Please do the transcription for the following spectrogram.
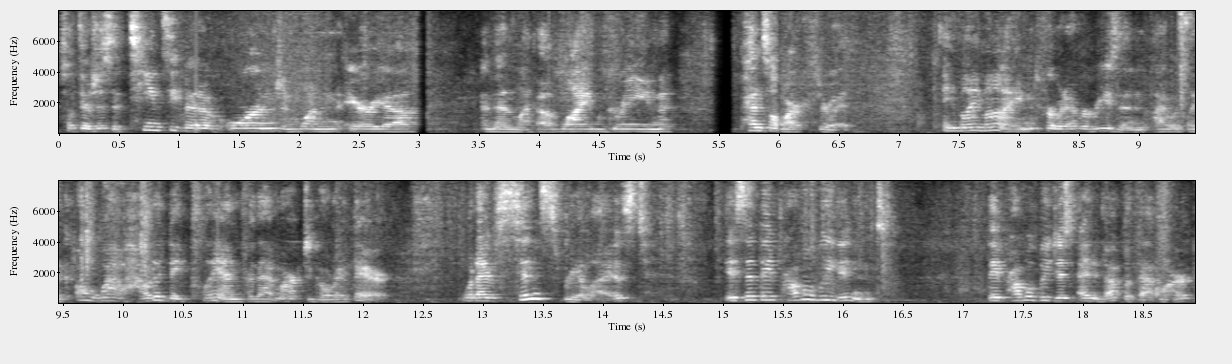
So if there's just a teensy bit of orange in one area and then like a lime green pencil mark through it, in my mind, for whatever reason, I was like, oh wow, how did they plan for that mark to go right there? What I've since realized is that they probably didn't. They probably just ended up with that mark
